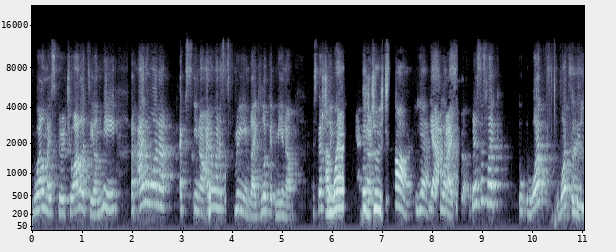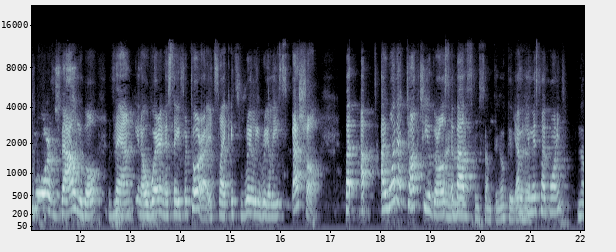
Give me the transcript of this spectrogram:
well my spirituality on me but I don't want to you know I don't want to scream like look at me you know especially I'm now wearing a Jewish star. Yes. yeah yes. right so this is like what what could be more valuable than you know wearing a sefer torah it's like it's really really special but uh, i, I want to talk to you girls I'm about something. Okay. go I mean, you missed my point No,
